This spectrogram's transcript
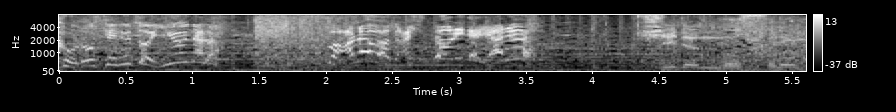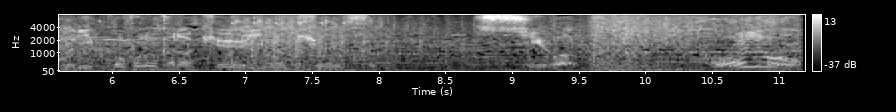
殺せるというならわらわが一人でやる貴殿のその後に心から敬意を表する死は炎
